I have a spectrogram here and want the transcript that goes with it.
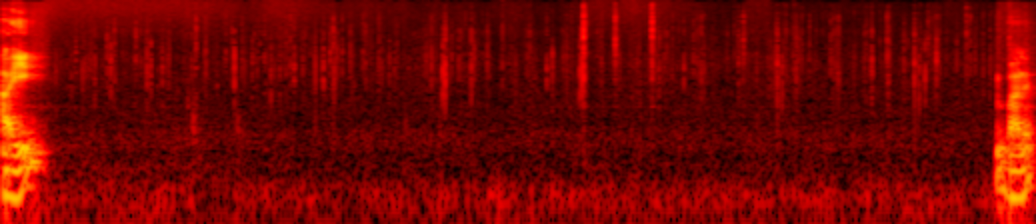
Ahí. Vale.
